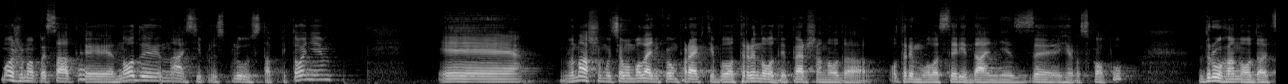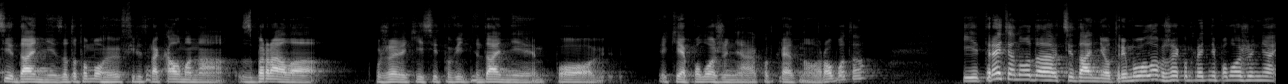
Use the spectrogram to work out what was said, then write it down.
Можемо писати ноди на C та Python. Е, в нашому цьому маленькому проєкті було три ноди. Перша нода отримувала сирі дані з гіроскопу. Друга нода ці дані за допомогою фільтра Калмана збирала вже якісь відповідні дані по яке положення конкретного робота. І третя нода ці дані отримувала вже конкретні положення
